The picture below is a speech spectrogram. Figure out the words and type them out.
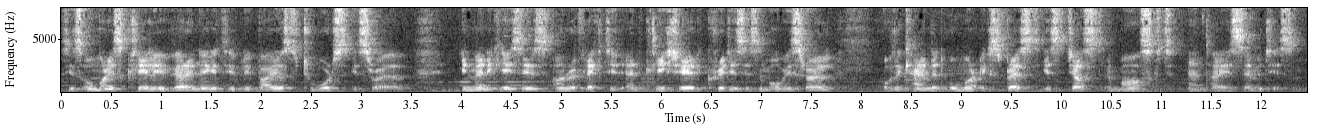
since Omar is clearly very negatively biased towards Israel. In many cases, unreflected and cliched criticism of Israel of the kind that Omar expressed is just a masked anti Semitism.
